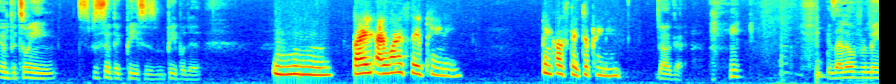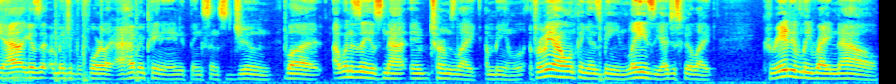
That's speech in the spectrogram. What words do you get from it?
in between specific pieces people do. Mm, but I, I want to say painting. I think I'll stick to painting. Okay. Because I know for me, I, like I mentioned before, like I haven't painted anything since June, but I wouldn't say it's not in terms like I'm being. For me, I don't think it's being lazy. I just feel like creatively right now,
